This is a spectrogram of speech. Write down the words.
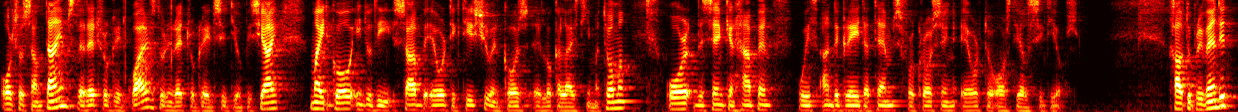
Also, sometimes the retrograde wires during retrograde CTO PCI might go into the subaortic tissue and cause a localized hematoma, or the same can happen with antegrade attempts for crossing aortoostial CTOs. How to prevent it?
